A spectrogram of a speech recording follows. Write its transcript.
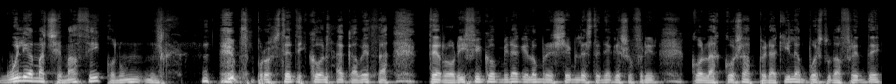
William H. Con un prostético la cabeza terrorífico. Mira que el hombre Shameless tenía que sufrir con las cosas, pero aquí le han puesto una frente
